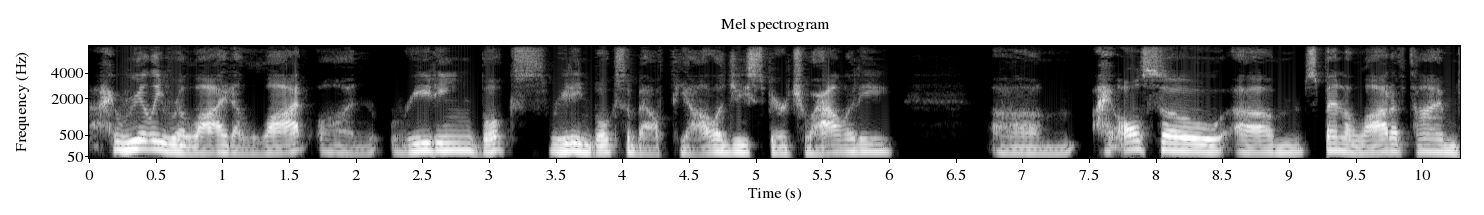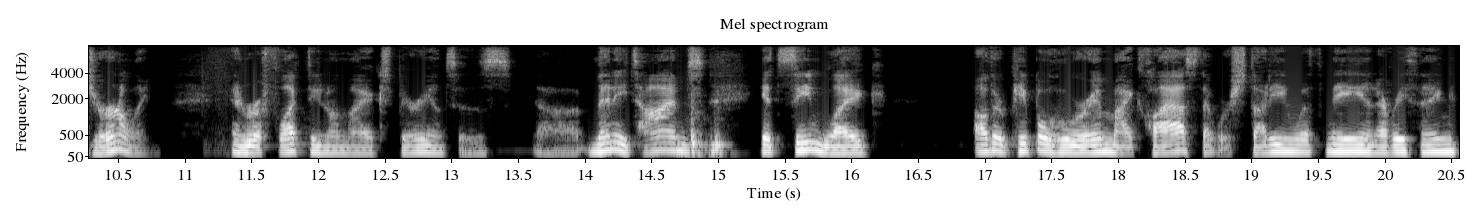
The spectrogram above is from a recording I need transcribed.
I really relied a lot on reading books, reading books about theology, spirituality, um, I also um, spent a lot of time journaling and reflecting on my experiences. Uh, many times it seemed like other people who were in my class that were studying with me and everything,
